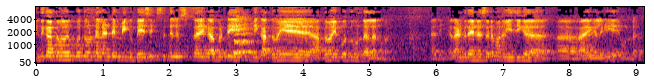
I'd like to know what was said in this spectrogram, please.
ఎందుకు అర్థమైపోతూ ఉండాలంటే మీకు బేసిక్స్ తెలుస్తాయి కాబట్టి మీకు అర్థమయ్యే అర్థమైపోతూ ఉండాలన్నమాట. అది ఎలాంటిదైనా సరే మనం ఈజీగా రాయగలిగి ఉండాలి.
